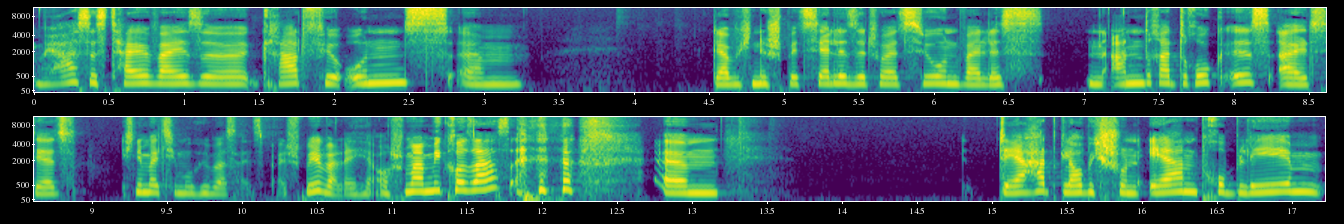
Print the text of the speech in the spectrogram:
ja, es ist teilweise gerade für uns, ähm, glaube ich, eine spezielle Situation, weil es ein anderer Druck ist als jetzt, ich nehme mal Timo Hübers als Beispiel, weil er hier auch schon mal am Mikro saß. ähm, der hat, glaube ich, schon eher ein Problem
